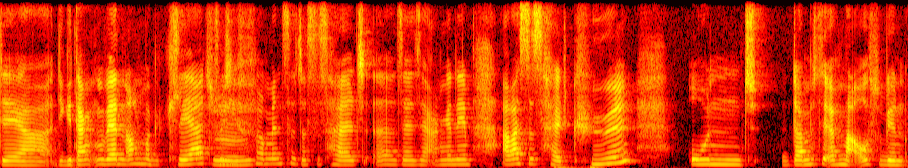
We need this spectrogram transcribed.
der, die Gedanken werden auch nochmal geklärt durch mhm. die Pfefferminze. Das ist halt äh, sehr, sehr angenehm. Aber es ist halt kühl und da müsst ihr einfach mal ausprobieren,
